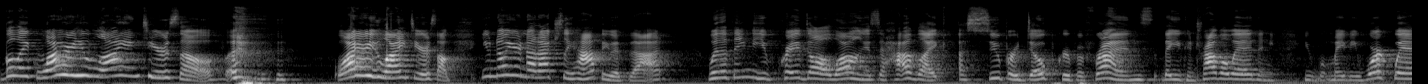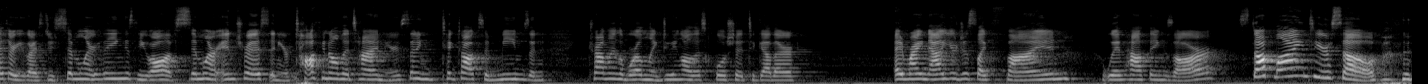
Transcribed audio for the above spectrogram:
But like, why are you lying to yourself? why are you lying to yourself? You know you're not actually happy with that when the thing that you've craved all along is to have like a super dope group of friends that you can travel with and you maybe work with or you guys do similar things and you all have similar interests and you're talking all the time you're sending tiktoks and memes and traveling the world and like doing all this cool shit together and right now you're just like fine with how things are stop lying to yourself.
